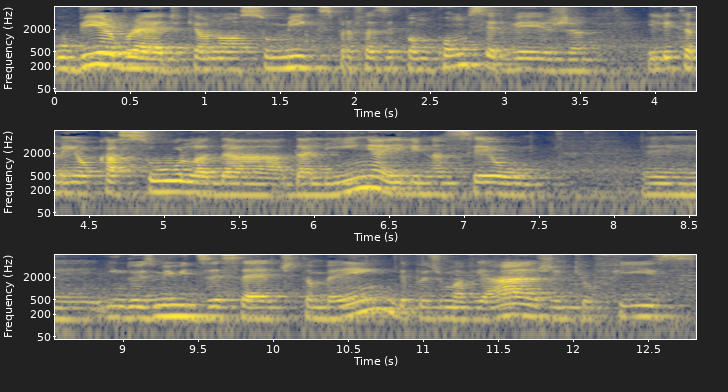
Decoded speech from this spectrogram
O Beer Bread, que é o nosso mix para fazer pão com cerveja, ele também é o caçula da, da linha, ele nasceu é, em 2017 também, depois de uma viagem que eu fiz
